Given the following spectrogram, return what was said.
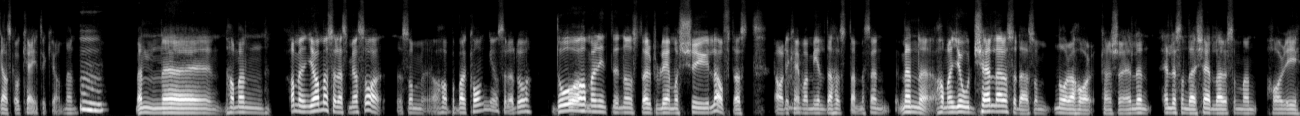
ganska okej tycker jag. Men, Mm. men eh, har man, ja, men gör man så där som jag sa, som har på balkongen så där, då, då har man inte något större problem att kyla oftast. Ja, det kan ju vara milda höstar, men, sen, men eh, har man jordkällare och så där som några har kanske, eller, eller sån där källare som man har i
